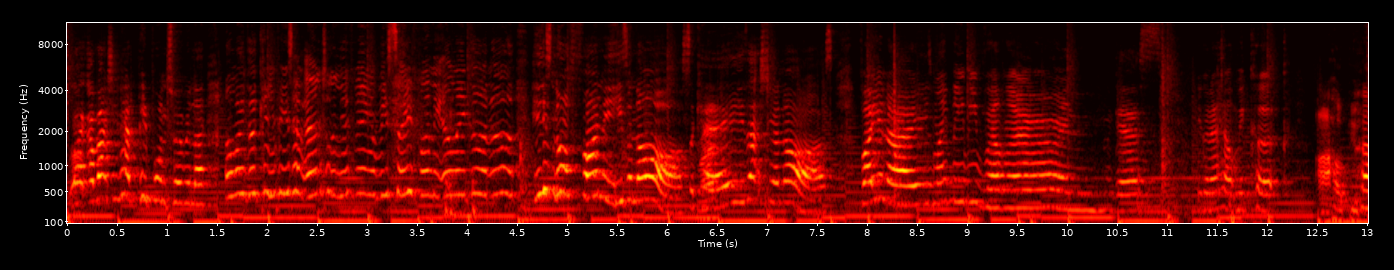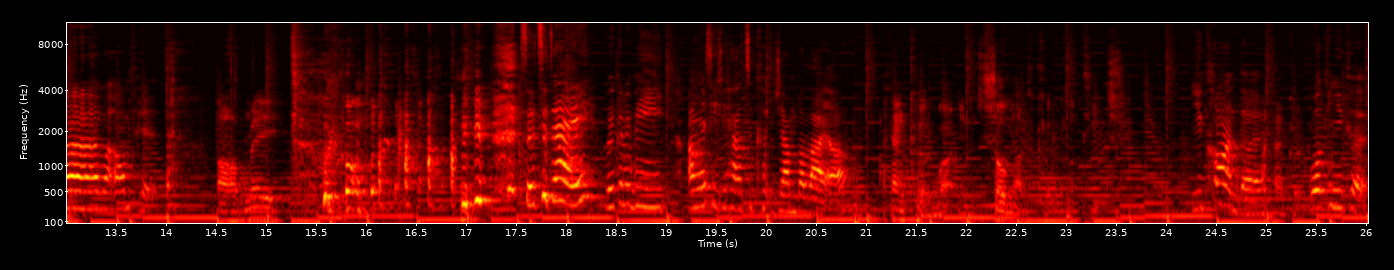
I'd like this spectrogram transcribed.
Like, I've actually had people on Twitter be like, oh my god, can you please have Anton on your thing? It'd be so funny. Oh my god, uh. he's not funny. He's an ass, okay? Right. He's actually an ass. But you know, he's my baby brother, and I guess you're gonna help me cook I hope you. uh, my armpit. Oh, mate. so today we're gonna be. I'm gonna teach you how to cook jambalaya. I can cook, but you know, show me how to cook. You can't though. I can cook. What can you cook?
